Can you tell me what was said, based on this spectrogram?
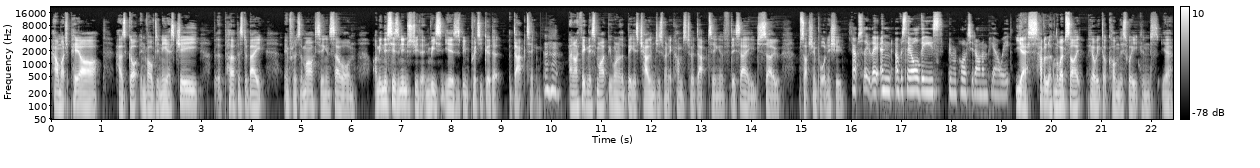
how much PR has got involved in ESG, but the purpose debate, influencer marketing, and so on. I mean, this is an industry that in recent years has been pretty good at adapting. Mm-hmm. And I think this might be one of the biggest challenges when it comes to adapting of this age. So, such an important issue. Absolutely. And obviously, all these been reported on on PR Week. Yes. Have a look on the website, prweek.com this week. And yeah,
